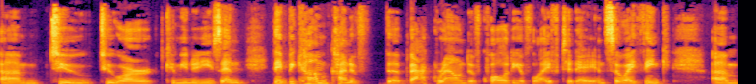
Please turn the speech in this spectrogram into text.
um, to to our communities, and they've become kind of the background of quality of life today. And so I think um,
